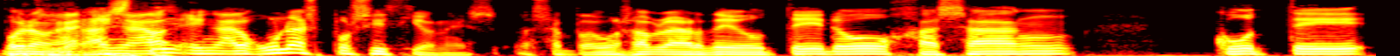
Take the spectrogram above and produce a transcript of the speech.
Bueno, en, en algunas posiciones. O sea, podemos hablar de Otero, Hassan, Cote.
